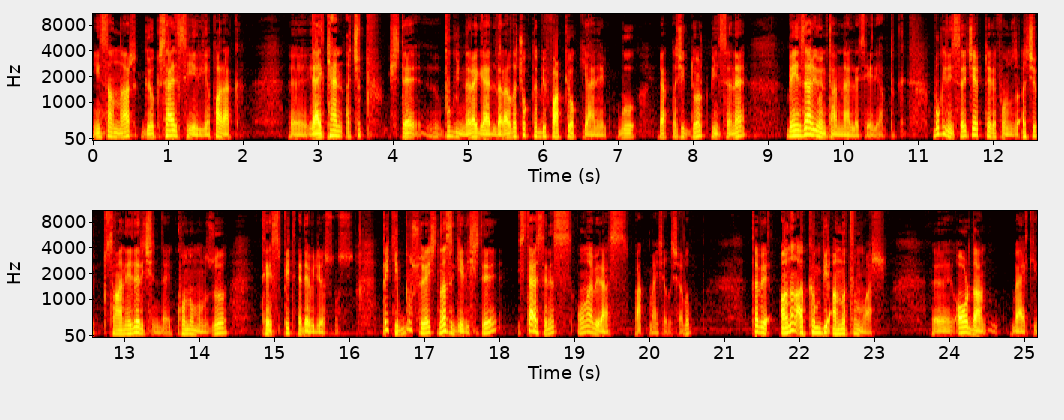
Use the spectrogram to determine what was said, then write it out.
insanlar göksel seyir yaparak e, yelken açıp işte bugünlere geldiler. Arada çok da bir fark yok yani. Bu yaklaşık 4000 sene benzer yöntemlerle seyir yaptık. Bugün ise cep telefonunuzu açıp saniyeler içinde konumunuzu tespit edebiliyorsunuz. Peki bu süreç nasıl gelişti? İsterseniz ona biraz bakmaya çalışalım. Tabi ana akım bir anlatım var. Ee, oradan belki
